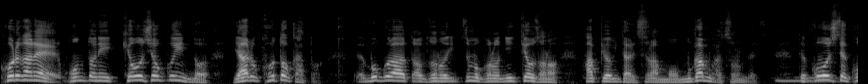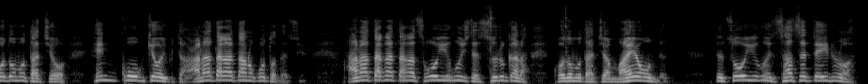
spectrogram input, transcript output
これがね本当に教職員のやることかと僕らとそのいつもこの日教組の発表見たりすらもうムカムカするんです。でこうして子どもたちを変更教育ってあなた方のことですよ。あなた方がそういうふうにしてするから子どもたちは迷うんです。でそういうふうにさせているのは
